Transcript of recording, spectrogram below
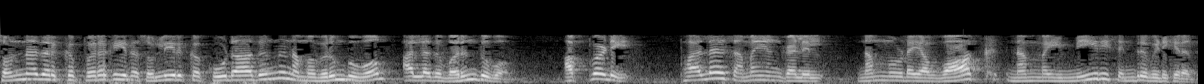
சொன்னதற்கு பிறகு இதை சொல்லியிருக்க கூடாதுன்னு நம்ம விரும்புவோம் அல்லது வருந்துவோம். அப்படி பல சமயங்களில் நம்முடைய வாக் நம்மை மீறி சென்று விடுகிறது.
